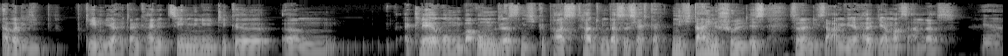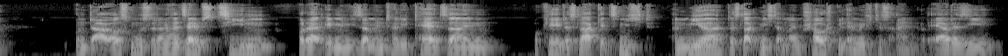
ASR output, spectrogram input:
Aber die geben dir halt dann keine zehnminütige ähm, Erklärung, warum das nicht gepasst hat und dass es ja nicht deine Schuld ist, sondern die sagen dir halt, ja, mach's anders. ja. Und daraus musst du dann halt selbst ziehen oder eben in dieser Mentalität sein, okay, das lag jetzt nicht an mir, das lag nicht an meinem Schauspiel, er möchte es ein, er oder sie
